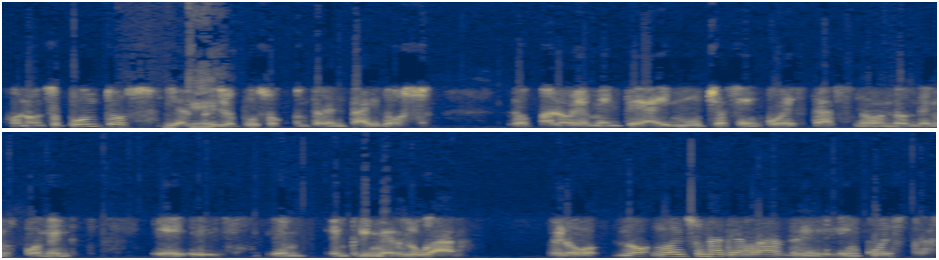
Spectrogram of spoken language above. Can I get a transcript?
con 11 puntos y al PRI lo puso con 32. Lo cual obviamente hay muchas encuestas, ¿no? En donde nos ponen eh, en, en, primer lugar, pero no no es una guerra de encuestas.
